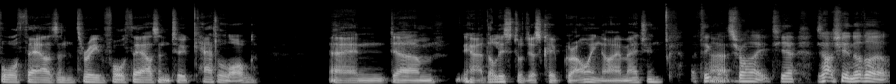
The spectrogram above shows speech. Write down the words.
four thousand, three or four thousand to catalogue. And um, you know the list will just keep growing. I imagine. I think uh, that's right. Yeah, there's actually another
